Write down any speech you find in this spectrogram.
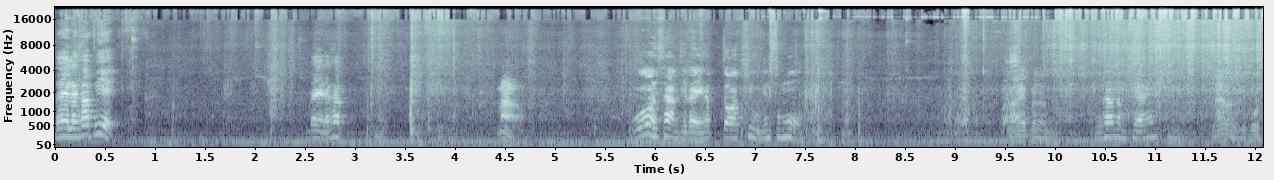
ได้แล้วครับพี่ ได้แล้วครับมาโอ้ยสามสิได้ครับต่อคิวเป็นชั่วโมงร้ายไปนั่นนี่ครับน้ำแข็งน้ำเหมือนพูด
